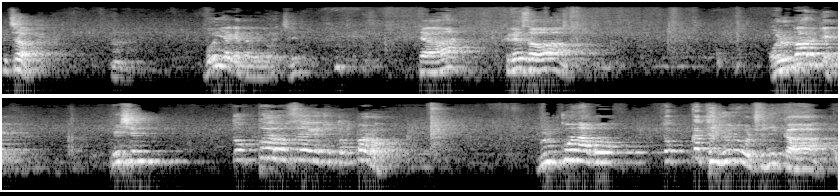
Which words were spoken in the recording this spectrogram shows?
어. 뭐 이야기하다 이거 같지? 자, 그래서 올바르게 대신 똑바로 써야겠죠, 똑바로. 물권하고 똑같은 효력을 주니까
